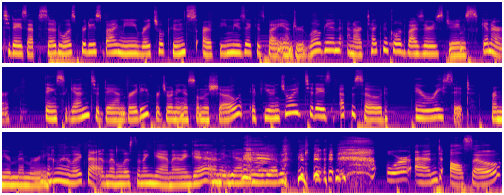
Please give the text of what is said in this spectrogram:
Today's episode was produced by me, Rachel Kuntz. Our theme music is by Andrew Logan, and our technical advisor is James Skinner. Thanks again to Dan Brady for joining us on the show. If you enjoyed today's episode, erase it from your memory. Oh, I like that. And then listen again and again. And again and again. and again. or, and also,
